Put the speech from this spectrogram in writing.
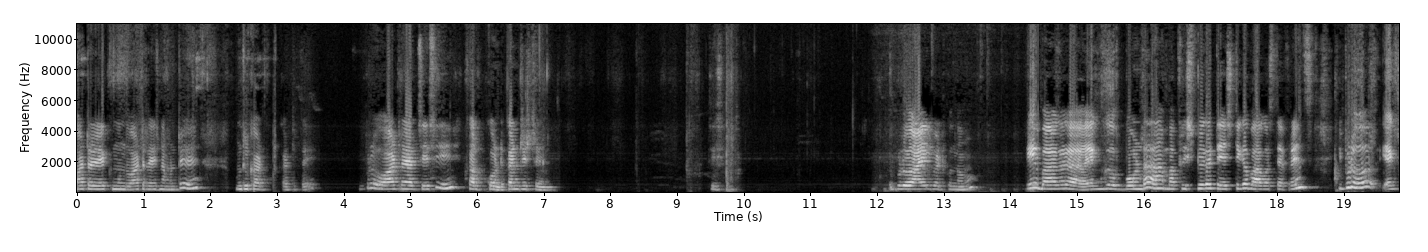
వాటర్ వేయక ముందు వాటర్ వేసినామంటే ఉంటలు కట్ కట్టుతాయి. ఇప్పుడు వాటర్ యాడ్ చేసి కలుపుకోండి కన్సిస్టెంట్ తీసి ఇప్పుడు ఆయిల్ పెట్టుకుందాము. ఇది బాగా ఎగ్ బోండా బాగా క్రిస్పీగా టేస్టీగా బాగా వస్తాయి ఫ్రెండ్స్. ఇప్పుడు ఎగ్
